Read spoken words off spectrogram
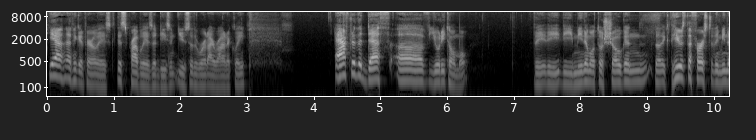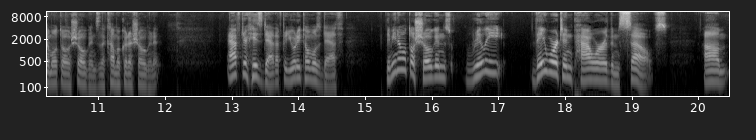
yeah, I think it fairly is. This probably is a decent use of the word ironically. After the death of Yoritomo, the, the, the Minamoto shogun, like he was the first of the Minamoto shoguns, the Kamakura shogunate. After his death, after Yoritomo's death, the Minamoto shoguns really they weren't in power themselves. Um,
